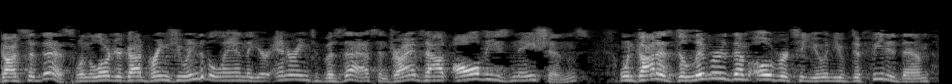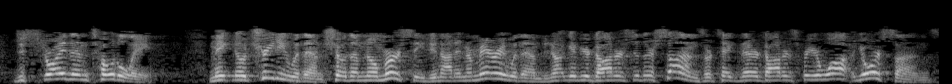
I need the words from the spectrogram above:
God said this, when the Lord your God brings you into the land that you're entering to possess and drives out all these nations, when God has delivered them over to you and you've defeated them, destroy them totally. Make no treaty with them. Show them no mercy. Do not intermarry with them. Do not give your daughters to their sons or take their daughters for your, your sons.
